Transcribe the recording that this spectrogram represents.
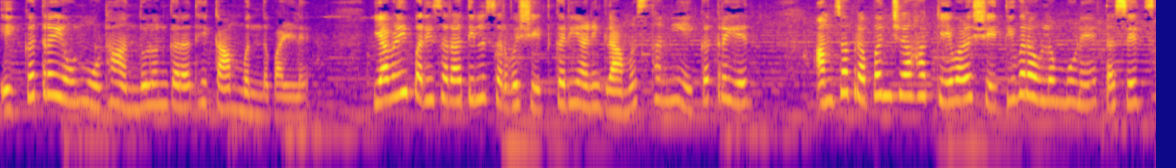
एकत्र येऊन मोठं आंदोलन करत हे काम बंद पाडले यावेळी परिसरातील सर्व शेतकरी आणि ग्रामस्थांनी एकत्र येत आमचा प्रपंच हा केवळ शेतीवर अवलंबून आहे तसेच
